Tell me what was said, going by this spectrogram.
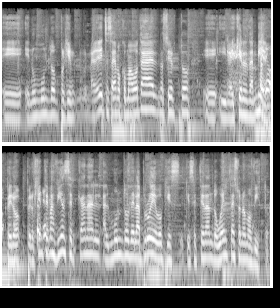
en un mundo, porque la derecha sabemos cómo votar, ¿no es cierto? y la izquierda también, pero, pero, gente más bien cercana al, al mundo del apruebo que, que se esté dando vuelta, eso no hemos visto.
